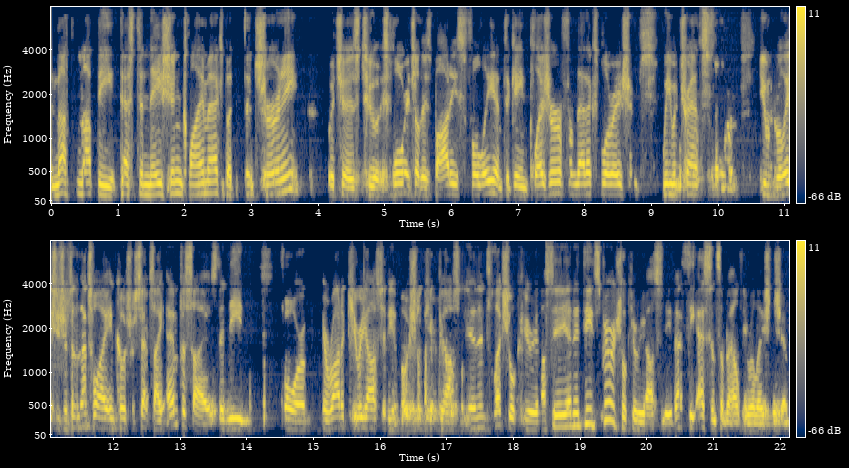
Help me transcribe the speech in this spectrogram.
not not the destination climax, but the journey which is to explore each other's bodies fully and to gain pleasure from that exploration, we would transform human relationships. And that's why in Kosher Sex, I emphasize the need for erotic curiosity, emotional curiosity, and intellectual curiosity, and indeed spiritual curiosity. That's the essence of a healthy relationship.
